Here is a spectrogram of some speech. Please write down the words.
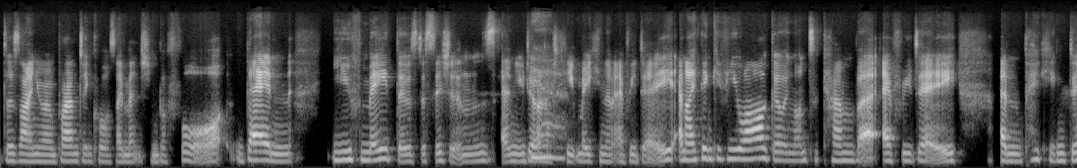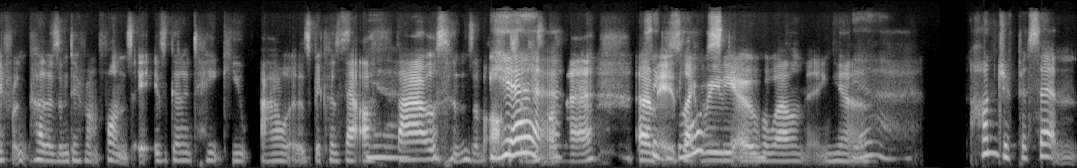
design your own branding course i mentioned before then you've made those decisions and you don't yeah. have to keep making them every day and i think if you are going onto canva every day and picking different colors and different fonts it is going to take you hours because there are yeah. thousands of options yeah. on there um, it's, it's like really overwhelming yeah yeah 100%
